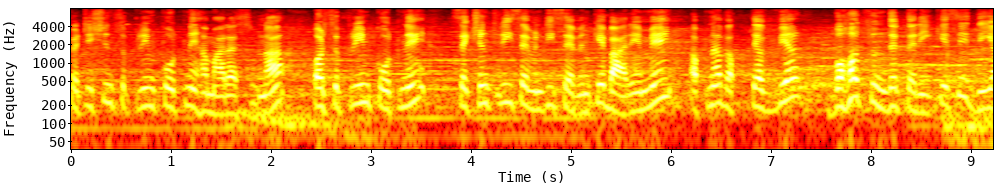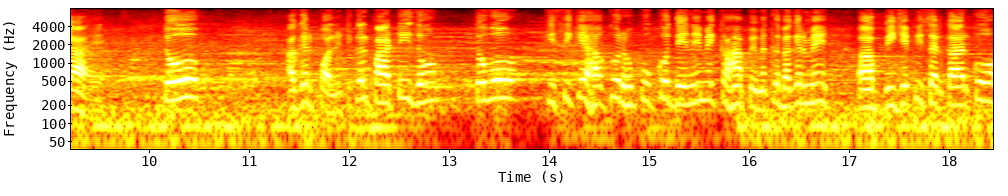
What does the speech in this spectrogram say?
पटिशन सुप्रीम कोर्ट ने हमारा सुना और सुप्रीम कोर्ट ने सेक्शन 377 के बारे में अपना वक्तव्य बहुत सुंदर तरीके से दिया है। तो अगर पॉलिटिकल पार्टीज़ हों तो वो किसी के हक और हकूक़ को देने में कहाँ पे? मतलब अगर मैं बीजेपी सरकार को,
